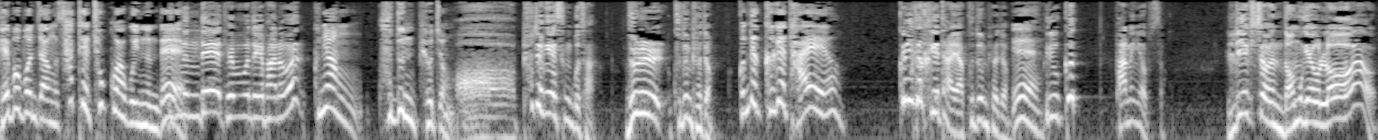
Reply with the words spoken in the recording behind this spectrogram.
대법원장 사퇴 촉구하고 있는데 있는데 대법원장의 반응은 그냥 굳은 표정. 어, 표정의 승부사. 늘 굳은 표정. 근데 그게 다예요. 그러니까 그게 다야. 굳은 표정. 예. 그리고 끝. 반응이 없어. 리액션 너무 게을러.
